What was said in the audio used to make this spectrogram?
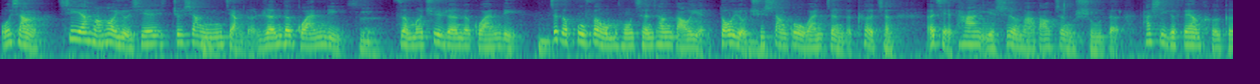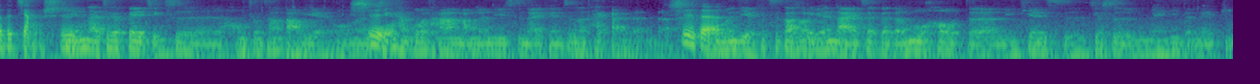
我想企业行号有些就像您讲的，人的管理是怎么去人的管理这个部分，我们洪成昌导演都有去上过完整的课程。而且他也是有拿到证书的，他是一个非常合格的讲师。原来这个背景是洪成昌导演，我们已经看过他《盲人律师》那一篇，真的太感人了。是的，我们也不知道说原来这个的幕后的女天使就是美丽的 Maggie。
